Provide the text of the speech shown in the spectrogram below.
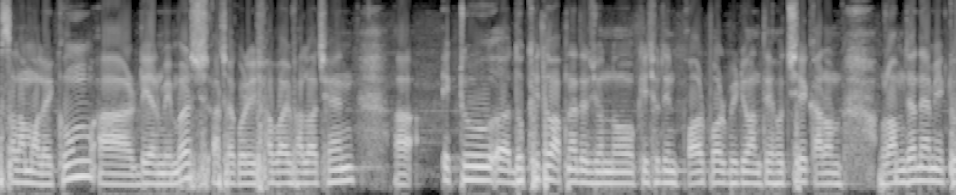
আসসালামু আলাইকুম, আর ডিয়ার মেম্বার্স আশা করি সবাই ভালো আছেন। একটু দুঃখিত আপনাদের জন্য কিছুদিন পর পর ভিডিও আনতে হচ্ছে, কারণ রমজানে আমি একটু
